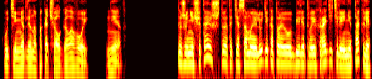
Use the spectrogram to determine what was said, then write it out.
Кути медленно покачал головой. «Нет». «Ты же не считаешь, что это те самые люди, которые убили твоих родителей, не так ли?»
